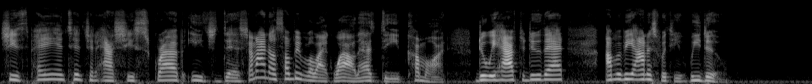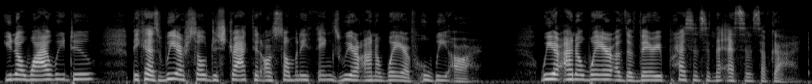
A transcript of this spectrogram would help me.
She's paying attention as she scrub each dish. And I know some people are like, wow, that's deep. Come on. Do we have to do that? I'm going to be honest with you. We do. You know why we do? Because we are so distracted on so many things, we are unaware of who we are. We are unaware of the very presence and the essence of God.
